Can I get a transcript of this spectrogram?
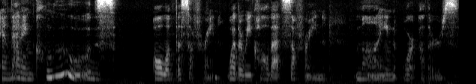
And that includes all of the suffering, whether we call that suffering mine or others.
